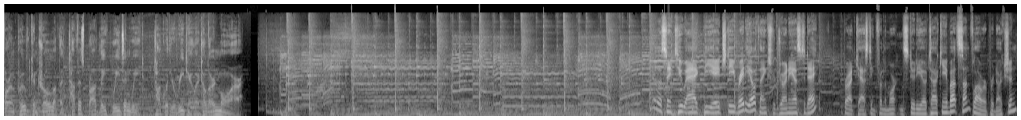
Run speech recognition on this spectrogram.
for improved control of the toughest broadleaf weeds in wheat. Talk with your retailer to learn more. You're listening to Ag PhD Radio. Thanks for joining us today. Broadcasting from the Morton studio, talking about sunflower production.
